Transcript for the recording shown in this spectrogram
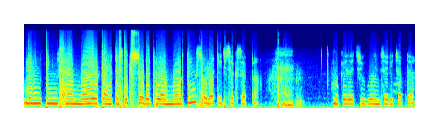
living things have more characteristics so that we have more things so that it's etc hmm. okay let's go inside the chapter.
